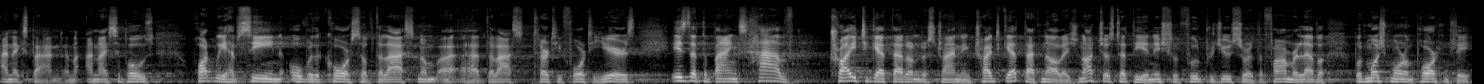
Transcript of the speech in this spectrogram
and expand. And, and, I suppose what we have seen over the course of the last, uh, uh the last 30, 40 years is that the banks have tried to get that understanding, tried to get that knowledge, not just at the initial food producer at the farmer level, but much more importantly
